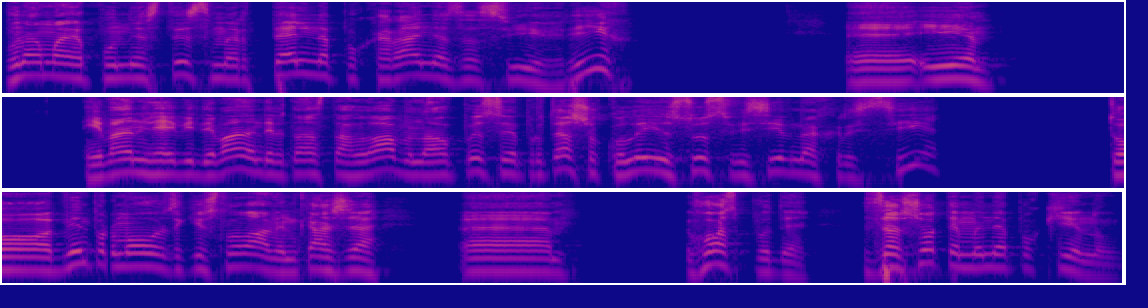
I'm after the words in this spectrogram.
вона має понести смертельне покарання за свій гріх. Е, і Євангелія від Івана, 19 глава, вона описує про те, що коли Ісус висів на хресті, то Він промовив такі слова. Він каже: е, Господи, за що ти мене покинув?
